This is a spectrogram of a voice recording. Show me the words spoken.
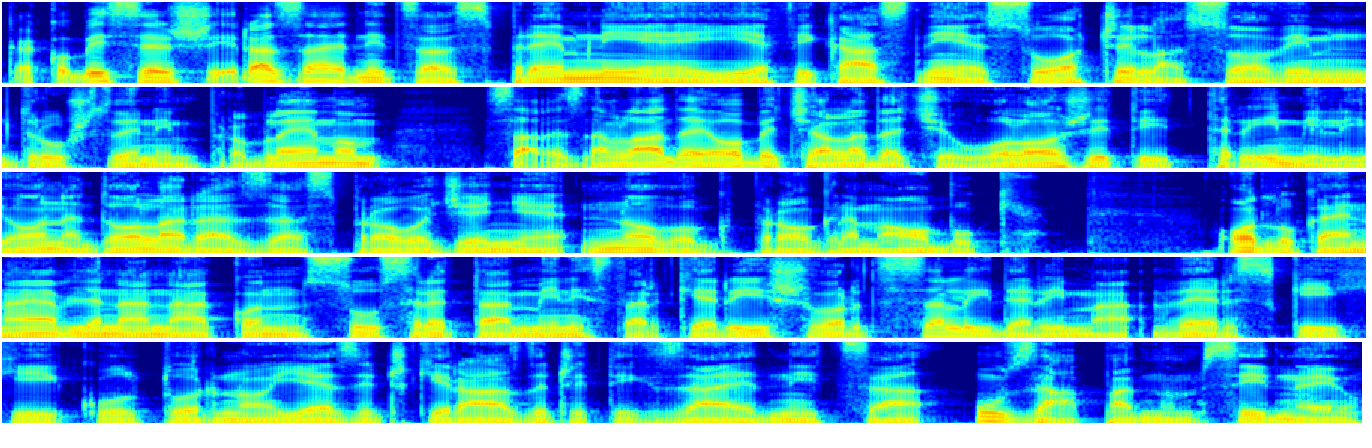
Kako bi se šira zajednica spremnije i efikasnije suočila s ovim društvenim problemom, Savezna vlada je obećala da će uložiti 3 miliona dolara za sprovođenje novog programa obuke. Odluka je najavljena nakon susreta ministarke Rishworth sa liderima verskih i kulturno-jezički različitih zajednica u zapadnom Sidneju.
